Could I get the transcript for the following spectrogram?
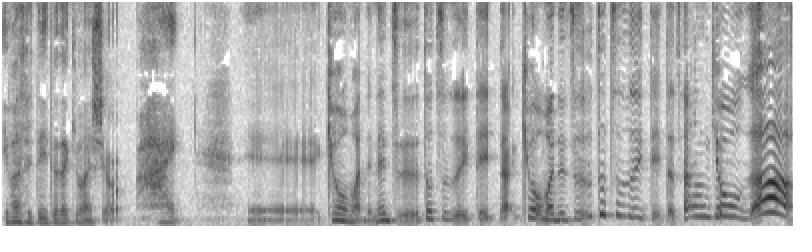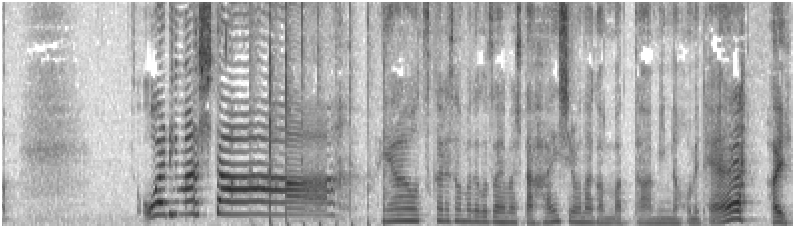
言わせていただきましょう。はい。えー、今日までねずっと続いていた今日までずっと続いていた残業が終わりましたいやお疲れ様でございました。はい白菜頑張った。みんな褒めて。はい。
